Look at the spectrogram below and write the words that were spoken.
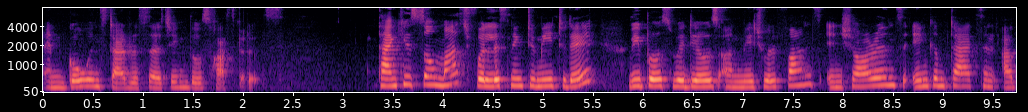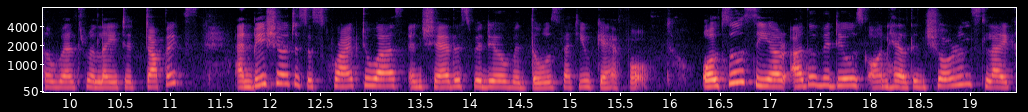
and go and start researching those hospitals. Thank you so much for listening to me today. We post videos on mutual funds, insurance, income tax, and other wealth related topics. And be sure to subscribe to us and share this video with those that you care for. Also, see our other videos on health insurance, like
